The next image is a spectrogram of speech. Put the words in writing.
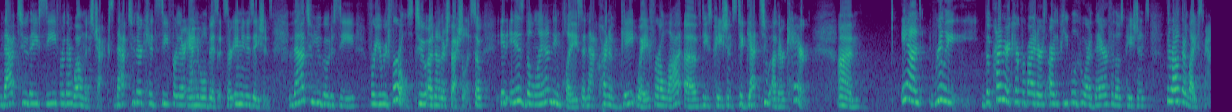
That's who they see for their wellness checks. That's who their kids see for their annual visits, their immunizations. That's who you go to see for your referrals to another specialist. So it is the landing place and that kind of gateway for a lot of these patients to get to other care. Um, and really, the primary care providers are the people who are there for those patients throughout their lifespan.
